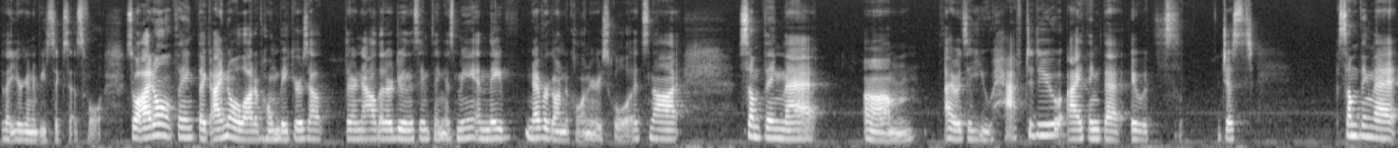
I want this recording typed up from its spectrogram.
that you're going to be successful. So i don't think like i know a lot of home bakers out there now that are doing the same thing as me and they've never gone to culinary school. It's not something that um, i would say you have to do. I think that it was just something that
